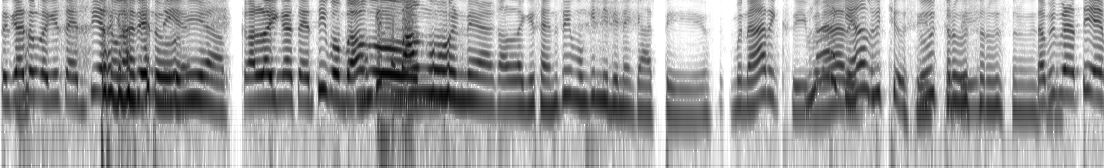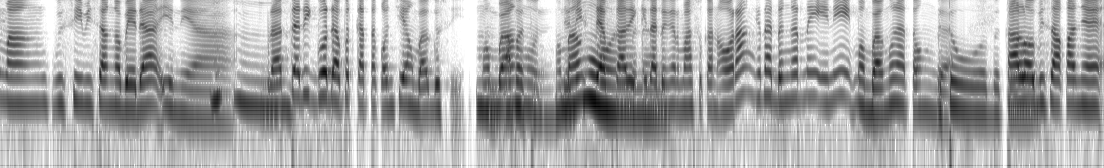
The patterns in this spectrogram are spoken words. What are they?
Tergantung lagi sensi atau nggak tergantung sensi ya. iya Kalau lagi nggak sensi membangun. mungkin membangun ya kalau lagi sensi mungkin jadi negatif Menarik sih, menarik, menarik. ya lucu sih Lucu seru, sih. seru seru Tapi seru. berarti emang Busi bisa ngebedain ya. Mm-mm. Berarti tadi gue dapat kata kunci yang bagus sih, apa membangun. tuh? Jadi Membangun, setiap kali kita benar. dengar masukan orang, kita dengar nih ini membangun atau enggak. betul betul Kalau misalkannya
